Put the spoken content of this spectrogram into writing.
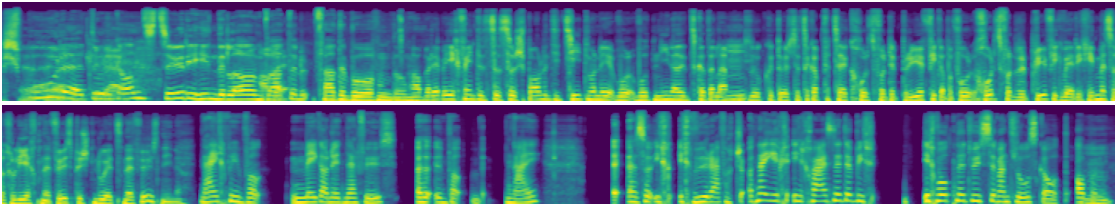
Spuren Ja, durch genau. ganz Zürich hinterlassen. Feder, Federboa vom Dom. Aber eben, ich finde, das ist so eine spannende Zeit, wo, ich, wo, wo die Nina jetzt gerade erlebt und Luca, du hast jetzt gerade erzählt, kurz vor der Prüfung, aber vor, kurz vor der Prüfung wäre ich immer so ein bisschen leicht nervös. Bist du jetzt nervös, Nina? Nein, ich bin im Fall mega nicht nervös. Also, im Fall, nein. Also ich, ich würde einfach... Nein, ich, ich weiß nicht, ob ich... Ich wollte nicht wissen, wenn es losgeht. Aber Mhm.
